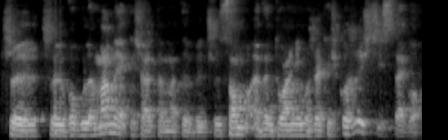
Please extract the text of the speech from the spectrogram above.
czy, czy w ogóle mamy jakieś alternatywy, czy są ewentualnie może jakieś korzyści z tego.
